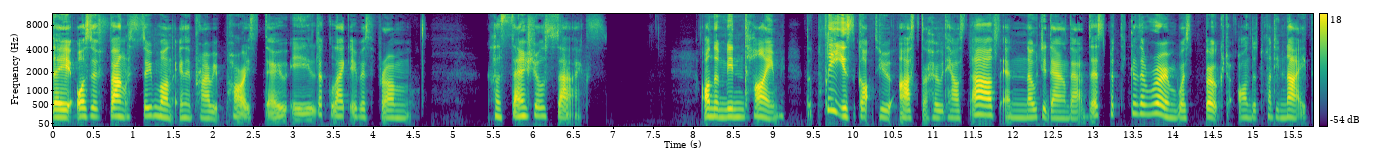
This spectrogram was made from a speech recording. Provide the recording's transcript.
They also found semen in the private parts, though it looked like it was from consensual sex. On the meantime, the police got to ask the hotel staff and noted down that this particular room was booked on the 29th,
